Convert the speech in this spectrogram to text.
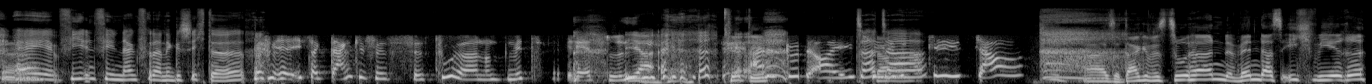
Hey, vielen, vielen Dank für deine Geschichte. Ja, Ich sag danke fürs, fürs Zuhören und Miträtseln. Ja. Alles Gute euch. Ciao, ciao. Tschüss, ciao. Also danke fürs Zuhören. Wenn das ich wäre,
